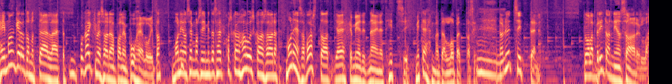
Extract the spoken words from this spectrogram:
Hei, mä oon kertonut täällä, että kaikki me saadaan paljon puheluita. Moni on semmosia, mitä sä et koskaan haluiskaan saada. Moneen sä vastaat ja ehkä mietit näin, että hitsi, miten mä tämän lopettasin. Mm. No nyt sitten, tuolla Britannian saarilla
